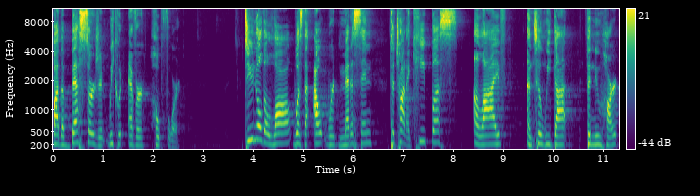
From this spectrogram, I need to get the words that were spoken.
by the best surgeon we could ever hope for. Do you know the law was the outward medicine to try to keep us alive until we got the new heart?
